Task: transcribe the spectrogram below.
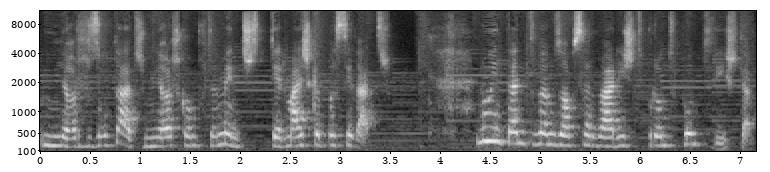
melhores resultados, melhores comportamentos, ter mais capacidades. No entanto, vamos observar isto por outro ponto de vista.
